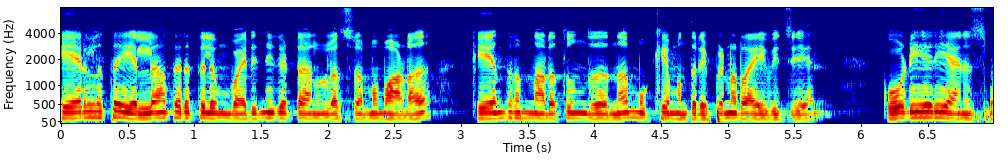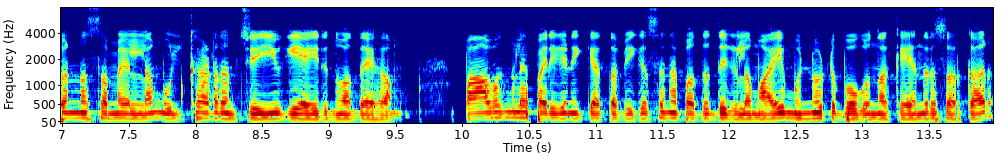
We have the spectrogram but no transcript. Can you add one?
കേരളത്തെ എല്ലാ തരത്തിലും വരിഞ്ഞുകെട്ടാനുള്ള ശ്രമമാണ് കേന്ദ്രം നടത്തുന്നതെന്ന് മുഖ്യമന്ത്രി പിണറായി വിജയൻ. കോടിയേരി അനുസ്മരണ സമ്മേളനം ഉദ്ഘാടനം ചെയ്യുകയായിരുന്നു അദ്ദേഹം. പാവങ്ങളെ പരിഗണിക്കാത്ത വികസന പദ്ധതികളുമായി മുന്നോട്ടു പോകുന്ന കേന്ദ്ര സർക്കാർ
